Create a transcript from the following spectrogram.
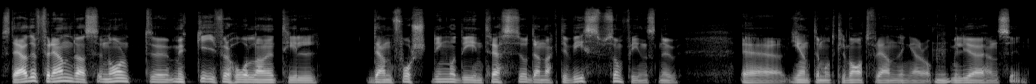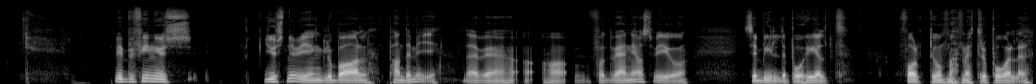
städer förändras enormt eh, mycket i förhållande till den forskning och det intresse och den aktivism som finns nu eh, gentemot klimatförändringar och mm. miljöhänsyn. Vi befinner oss just nu i en global pandemi där vi har fått vänja oss vid att se bilder på helt folktomma metropoler, mm.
